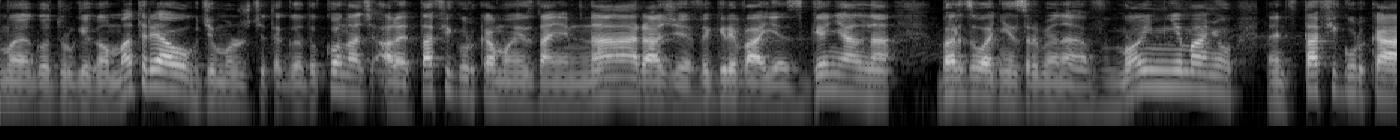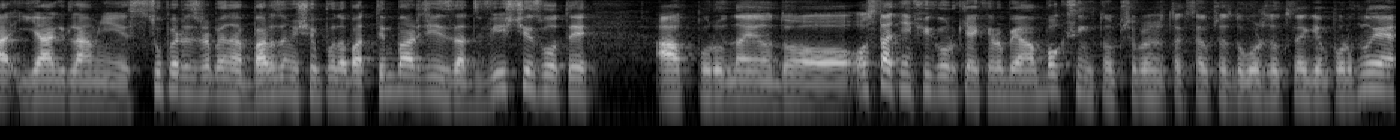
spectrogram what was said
mojego drugiego materiału, gdzie możecie tego dokonać, ale ta figurka moim zdaniem na razie wygrywa, jest genialna, bardzo ładnie zrobiona w moim mniemaniu, więc ta figurka jak dla mnie jest super zrobiona, bardzo mi się podoba, tym bardziej za 200 zł, a w porównaniu do ostatniej figurki, jakie robiłem unboxing, to przepraszam, że tak cały czas do Watch porównuję,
